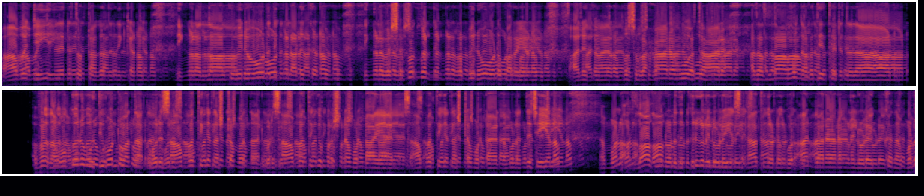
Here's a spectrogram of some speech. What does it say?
പാപം ചെയ്യുന്നതിന് തൊട്ടകന്ന് നിൽക്കണം. നിങ്ങൾ അള്ളാഹുവിനോട് നിങ്ങൾ അടുക്കണം. നിങ്ങളെ വിഷമങ്ങൾ നിങ്ങൾ റബ്ബിനോട് പറയണം. അത് അള്ളാഹു നടത്തി തരുന്നതാണ്. അപ്പോൾ നമുക്കൊരു ബുദ്ധിമുട്ട് വന്നാൽ ഒരു സാമ്പത്തിക നഷ്ടം വന്നാൽ ഒരു സാമ്പത്തിക പ്രശ്നമുണ്ടായാൽ സാമ്പത്തിക നഷ്ടമുണ്ടായാൽ നമ്മൾ എന്ത് ചെയ്യണം? നമ്മൾ അള്ളാഹുവിനോട് ദിക്കറുകളിലൂടെയും സലാത്തുകളുടെയും ഖുർആൻ പാരായണങ്ങളിലൂടെയും ഒക്കെ നമ്മൾ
